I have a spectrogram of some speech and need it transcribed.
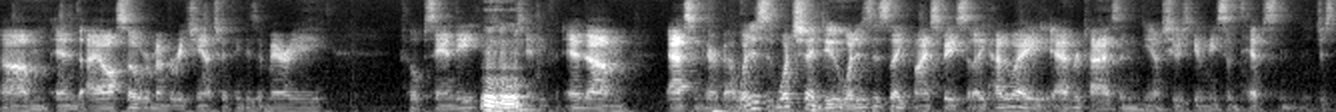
Um, and I also remember reaching out to I think is it Mary Phillips Sandy, Mhm. Sandy and um, asking her about what is what should I do? What is this like MySpace? Like how do I advertise? And you know she was giving me some tips and just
